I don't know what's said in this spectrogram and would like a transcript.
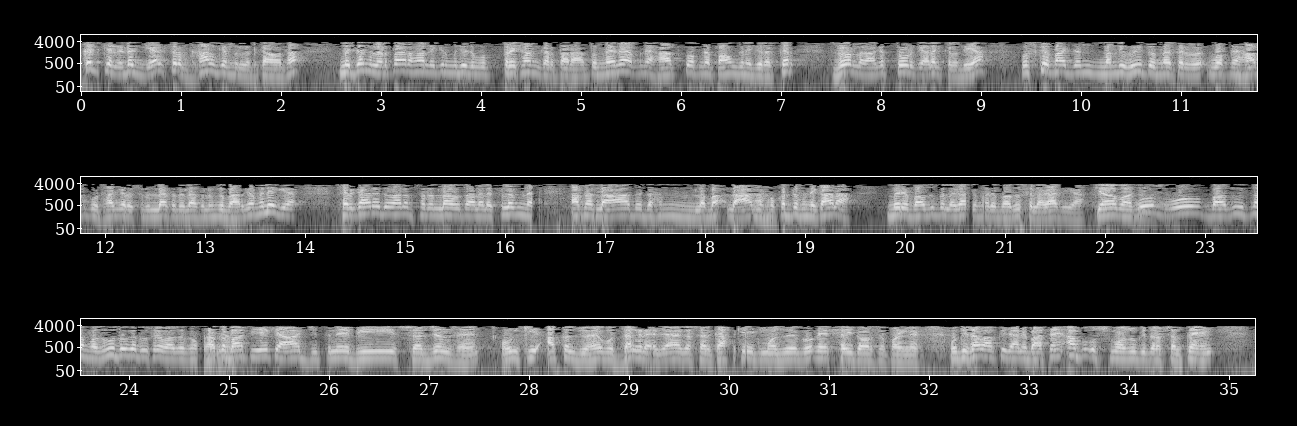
کٹ کے لٹک گیا، صرف کھال کے اندر لٹکا ہوا تھا۔ میں جنگ لڑتا رہا، لیکن مجھے وہ پریشان کرتا رہا۔ تو میں نے اپنے ہاتھ کو اپنے پاؤں کے نیچے رکھ کر زور لگا کے توڑ کے الگ کر دیا۔ اس کے بعد جنگ بندی ہوئی تو میں پھر وہ اپنے ہاتھ کو اٹھا کے رسول اللہ صلی اللہ علیہ وسلم کے بارگاہ میں لے گیا۔ سرکار دو عالم صلی اللہ تعالی علیہ وسلم نے اپنا لعاب دہن لعاب مقدس نکالا میرے بازو پہ لگا کے میرے بازو سے لگا دیا۔ کیا بات ہے؟ وہ وہ بازو اتنا مضبوط ہو گیا دوسرے بازو کے مطلب بات یہ کہ آج جتنے بھی سرجنز ہیں ان کی عقل جو ہے وہ دنگ رہ جائے اگر سرکار کے ایک موضوع کو صحیح طور سے پڑھ لیں۔ مفتی صاحب آپ کی جانب باتیں اب اس موضوع کی طرف چلتے ہیں۔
